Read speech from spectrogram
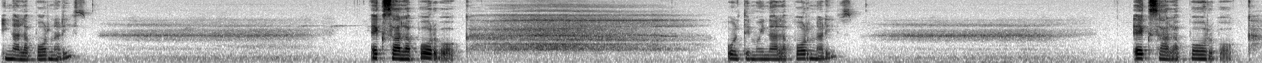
Inhala por nariz. Exhala por boca. Último, inhala por nariz. Exhala por boca.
